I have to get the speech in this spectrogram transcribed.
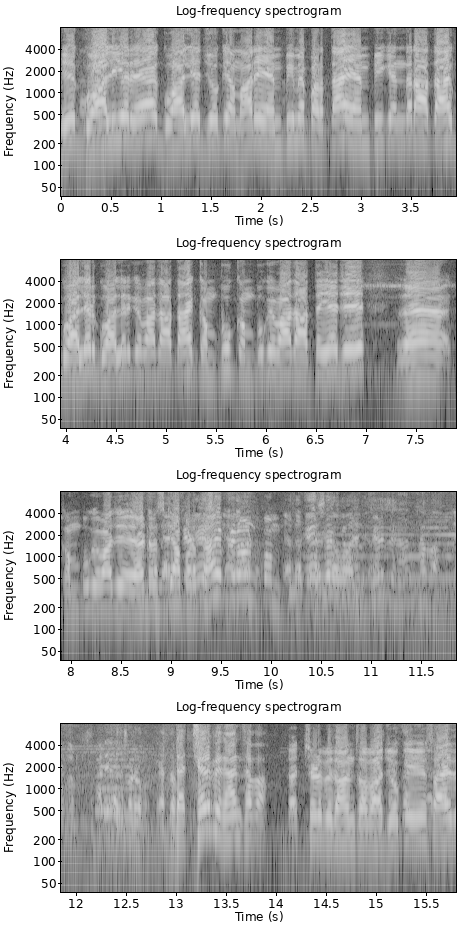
ये ग्वालियर है ग्वालियर जो कि हमारे एमपी में पड़ता है एमपी के अंदर आता है ग्वालियर ग्वालियर के बाद आता है कंपू कंपू के बाद आते है जे कंपू के बाद एड्रेस क्या पड़ता है? दक्षिण विधानसभा। दक्षिण विधानसभा। जो कि शायद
